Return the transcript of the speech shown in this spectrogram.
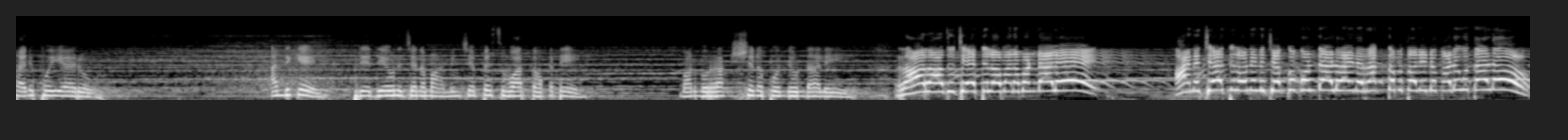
చనిపోయారు. అందుకే ప్రియ దేవుని జనమ నేను చెప్పే సువార్త ఒకటే. మనము రక్షణ పొంది ఉండాలి. రారాజు చేతిలో మనం ఉండాలి. ఆయన చేతిలో నిన్ను చెక్కుకుంటాడు. ఆయన రక్తంతో నిన్ను కడుగుతాడు.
